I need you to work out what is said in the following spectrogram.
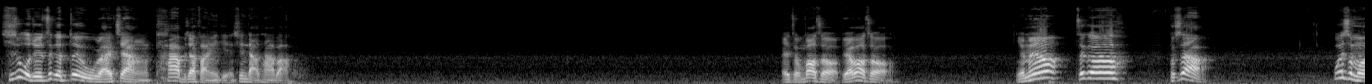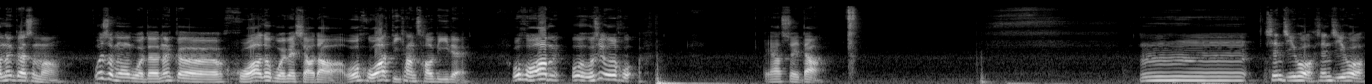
其实我觉得这个队伍来讲，他比较烦一点，先打他吧。哎，总暴走，不要暴走，有没有？这个不是啊？为什么那个什么？为什么我的那个火耗都不会被消到啊？我火耗抵抗超低的，我火我我记得我的火，等下睡到，嗯，先集火，先集火。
